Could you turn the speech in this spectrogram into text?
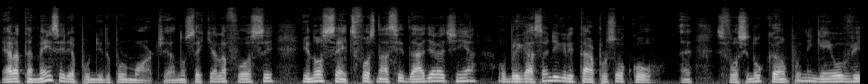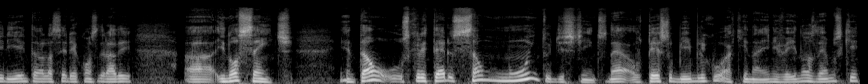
ela também seria punida por morte, a não ser que ela fosse inocente. Se fosse na cidade, ela tinha obrigação de gritar por socorro. Né? Se fosse no campo, ninguém ouviria, então ela seria considerada uh, inocente. Então, os critérios são muito distintos. Né? O texto bíblico, aqui na NVI, nós lemos que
